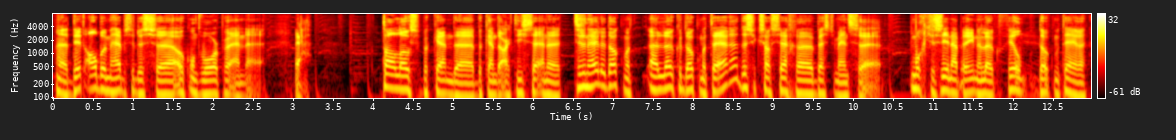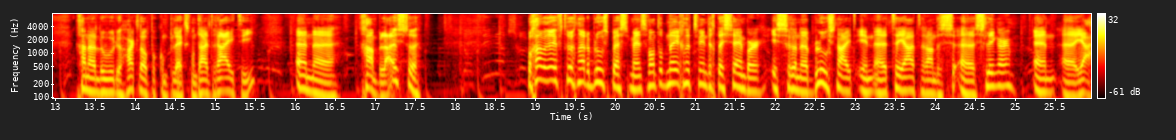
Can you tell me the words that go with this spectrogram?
eh, dit album hebben ze dus ook ontworpen. En ja, talloze bekende, bekende artiesten. En het is een hele leuke documentaire. Dus ik zou zeggen, beste mensen, mocht je zin hebben in een leuke film, documentaire, ga naar Louis de Hardlopen Complex, want daar draait hij. En ga hem beluisteren. We gaan weer even terug naar de blues, beste mensen. Want op 29 december is er een eh, blues night in eh, Theater aan de eh, Slinger. En ja,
